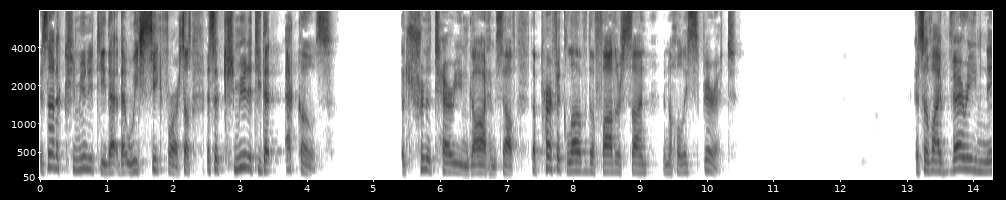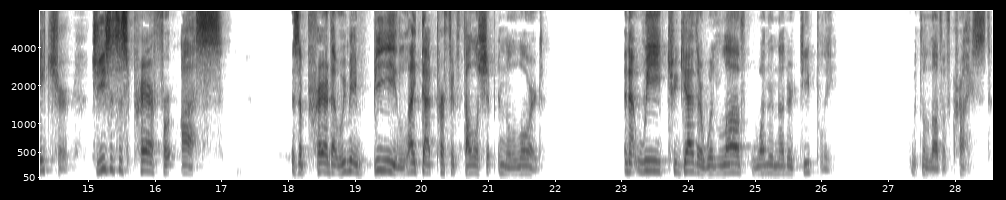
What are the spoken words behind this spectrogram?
is not a community that, that we seek for ourselves, it's a community that echoes the Trinitarian God Himself, the perfect love of the Father, Son, and the Holy Spirit. And so, by very nature, Jesus' prayer for us is a prayer that we may be like that perfect fellowship in the Lord, and that we together would love one another deeply with the love of Christ.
